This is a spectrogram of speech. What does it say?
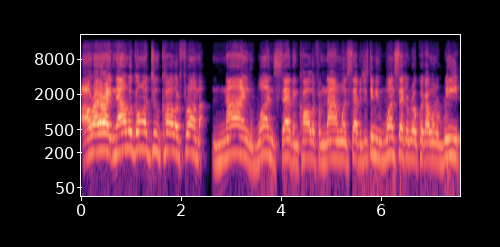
All right, all right. Now we're going to caller from 917. Caller from 917. Just give me one second, real quick. I want to read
